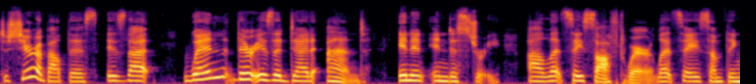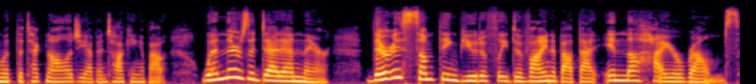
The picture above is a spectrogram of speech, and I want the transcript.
to share about this is that when there is a dead end, in an industry, uh, let's say software, let's say something with the technology I've been talking about, when there's a dead end there, there is something beautifully divine about that in the higher realms,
